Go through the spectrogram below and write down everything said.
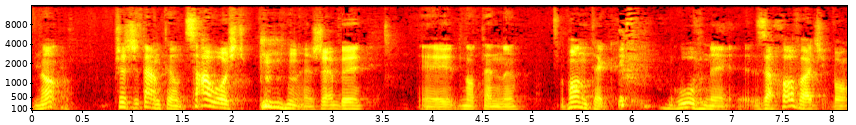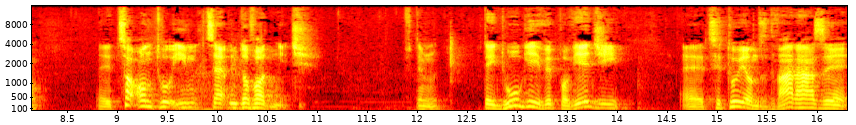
No, przeczytałem tę całość, żeby y, no, ten wątek główny zachować, bo y, co on tu im chce udowodnić? W, tym, w tej długiej wypowiedzi, y, cytując dwa razy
